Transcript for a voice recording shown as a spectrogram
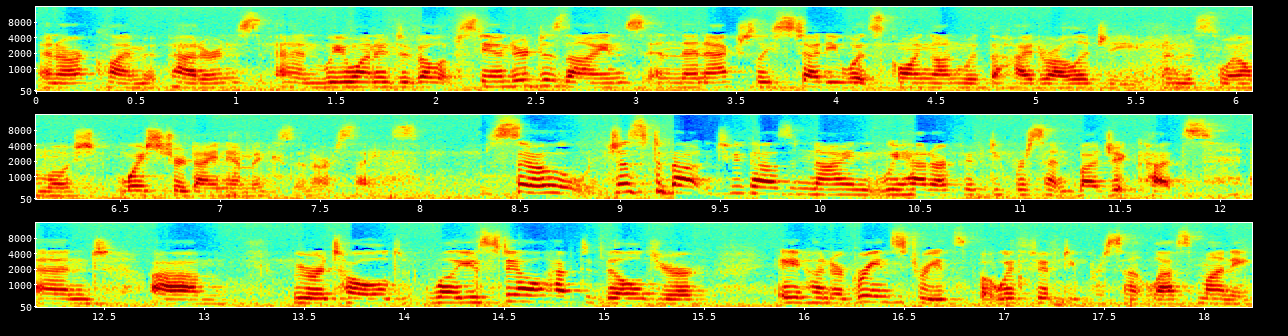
and our climate patterns, and we want to develop standard designs and then actually study what's going on with the hydrology and the soil moisture dynamics in our sites. So, just about in 2009, we had our 50% budget cuts, and um, we were told, well, you still have to build your 800 green streets, but with 50% less money.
